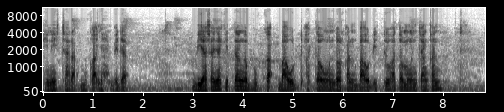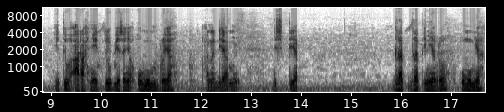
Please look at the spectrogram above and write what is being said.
Ini cara bukanya beda. Biasanya kita ngebuka baut atau mengendorkan baut itu atau mengencangkan itu arahnya itu biasanya umum bro ya. Karena dia di setiap drat-drat ini ya bro umum ya.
